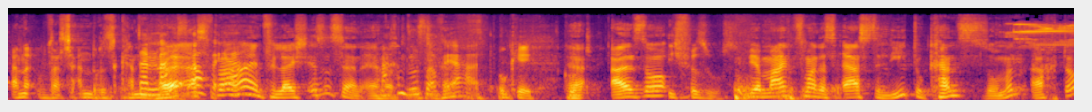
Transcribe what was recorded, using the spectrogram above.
An- Was anderes kann Dann ich nicht. auf erst mal Erhard. rein, vielleicht ist es ja ein Erhard. Machen Sie es auf Erhard. Okay, gut. Ja, also, Ich versuch's. wir machen jetzt mal das erste Lied. Du kannst summen. Achtung.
